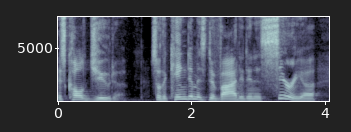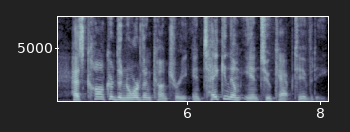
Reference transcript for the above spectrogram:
is called Judah. So the kingdom is divided, and Assyria has conquered the northern country and taken them into captivity.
